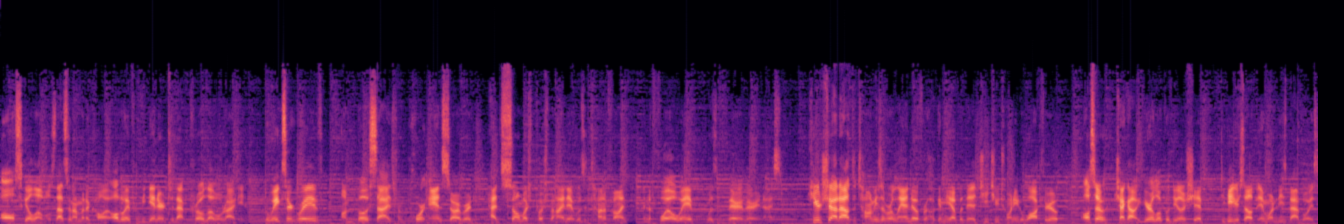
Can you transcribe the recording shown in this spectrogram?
all skill levels, that's what I'm gonna call it, all the way from beginner to that pro level riding. The Wake Circuit Wave on both sides, from port and starboard, had so much push behind it, was a ton of fun, and the foil wave was very, very nice. Huge shout out to Tommy's of Orlando for hooking me up with the T220 to walk through. Also, check out your local dealership to get yourself in one of these bad boys.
